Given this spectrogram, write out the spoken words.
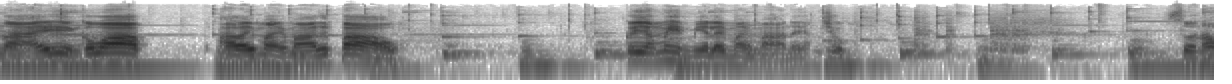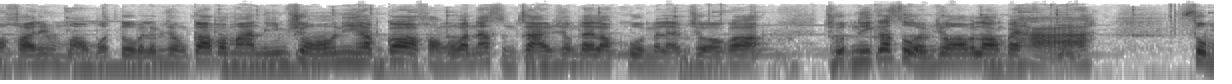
ไหนเห็นก็ว่าอะไรใหม่มาหรือเปล่า ก็ยังไม่เห็นมีอะไรใหม่มาเลยคุณผู้ชม ส่วนฮอคอยนี่ผมเหมาหมดตัวไปแล้วผู้ชมก็ประมาณนี้ผู้ชมครับนี่ครับก็ของรางวัลน่าสนใจผู้ชมได้ล็อกคูณมาแล้วผู้ชมก็ชุดนี้ก็สวยผู้ชมลองไปหาสุ่ม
